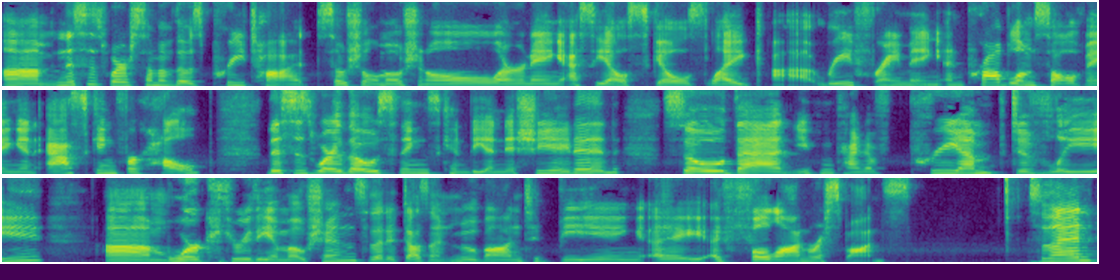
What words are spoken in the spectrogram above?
Um, and this is where some of those pre taught social emotional learning SEL skills like uh, reframing and problem solving and asking for help, this is where those things can be initiated so that you can kind of preemptively um, work through the emotions so that it doesn't move on to being a, a full on response. So then,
